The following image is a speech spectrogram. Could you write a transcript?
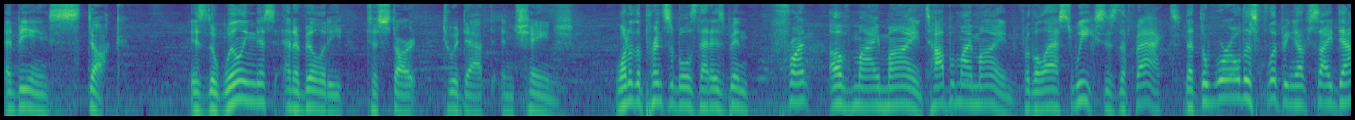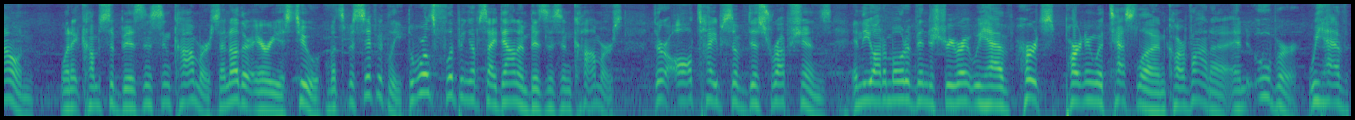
and being stuck is the willingness and ability to start to adapt and change. One of the principles that has been front of my mind, top of my mind for the last weeks is the fact that the world is flipping upside down when it comes to business and commerce and other areas too. But specifically, the world's flipping upside down in business and commerce. There are all types of disruptions. In the automotive industry, right, we have Hertz partnering with Tesla and Carvana and Uber. We have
